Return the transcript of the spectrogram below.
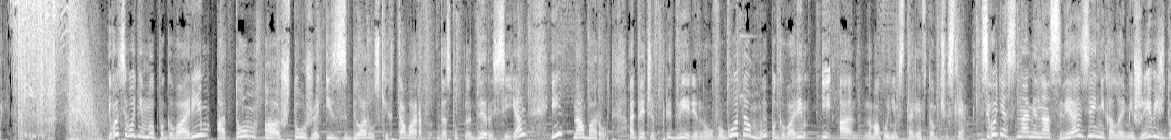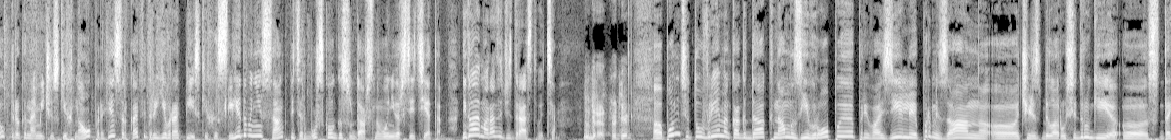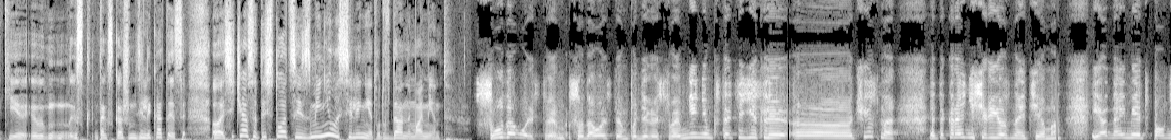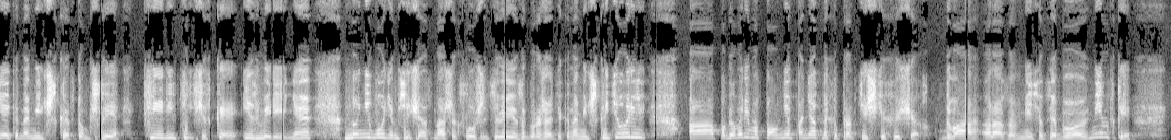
И вот сегодня мы поговорим о том, а, что же из белорусских товаров доступно для россиян и наоборот. Опять же, в преддверии Нового года мы поговорим и о новогоднем столе в том числе. Сегодня с нами на связи Николай Межевич, доктор экономических наук, профессор кафедры европейских исследований Санкт-Петербургского государственного университета. Николай Маратович, здравствуйте. Здравствуйте. А, помните то время, когда к нам из Европы привозили пармезан э, через Беларусь и другие э, такие, э, так скажем, деликатесы? А, сейчас эта ситуация изменилась или нет вот в данный момент? С удовольствием, с удовольствием поделюсь своим мнением. Кстати, если э, честно, это крайне серьезная тема, и она имеет вполне экономическое, в том числе теоретическое измерение. Но не будем сейчас наших слушателей загружать экономической теорией, а поговорим о вполне понятных и практических вещах. Два раза в месяц я бываю в Минске,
